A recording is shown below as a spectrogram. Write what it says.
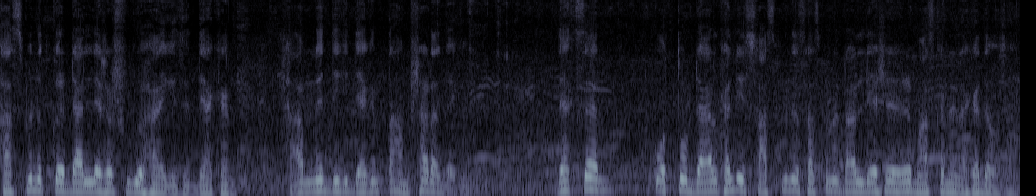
সাসপেন্ড করে ডাল আসা শুরু হয়ে গেছে, দেখেন। সামনের দিকে দেখেন, তামসাটা দেখেন। দেখছেন? কত ডাল খালি সাসপেন্ডে সাসপেন্ডে ডাল এসে মাঝখানে রেখে দেওয়া যায়।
